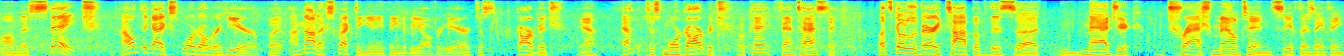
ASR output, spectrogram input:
on this stage. I don't think I explored over here, but I'm not expecting anything to be over here. Just garbage, yeah? Yeah, just more garbage. Okay, fantastic. Let's go to the very top of this uh, magic trash mountain, see if there's anything.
